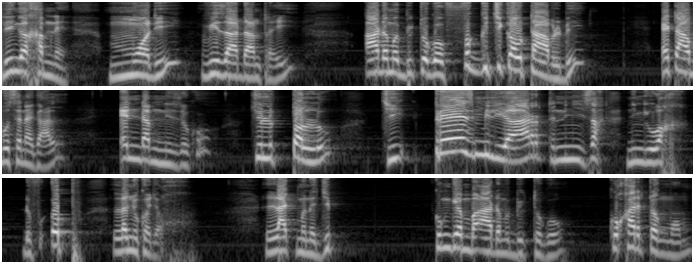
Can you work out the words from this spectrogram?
li nga xam ne moo di visa d'entrée yi Adama Big Togo fëgg ci kaw table bi état bu Sénégal indemniser ko ci lu toll ci 13 milliards te nit ñi sax ñi ngi wax dafa ëpp lañu ko jox laaj mën a jib ku ngemba aadama big togo ku xarit ak moom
